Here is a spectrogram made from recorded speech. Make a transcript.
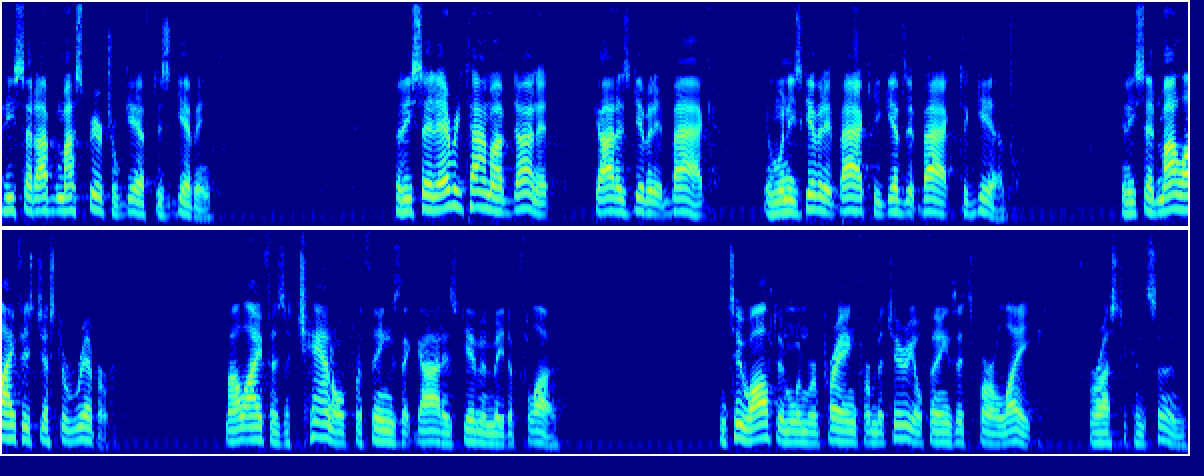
he said, my spiritual gift is giving. But he said, every time I've done it, God has given it back. And when he's given it back, he gives it back to give. And he said, My life is just a river. My life is a channel for things that God has given me to flow. And too often, when we're praying for material things, it's for a lake for us to consume.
